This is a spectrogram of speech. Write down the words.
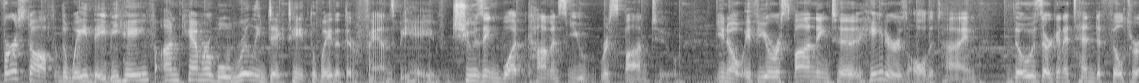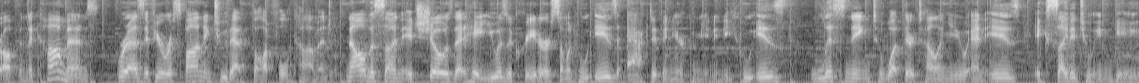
First off, the way they behave on camera will really dictate the way that their fans behave, choosing what comments you respond to you know, if you're responding to haters all the time, those are gonna tend to filter up in the comments. Whereas if you're responding to that thoughtful comment, now all of a sudden it shows that, hey, you as a creator are someone who is active in your community, who is listening to what they're telling you and is excited to engage.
